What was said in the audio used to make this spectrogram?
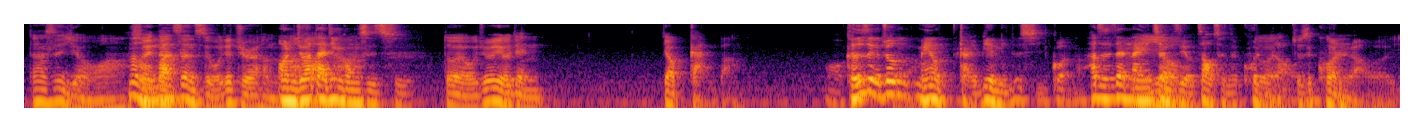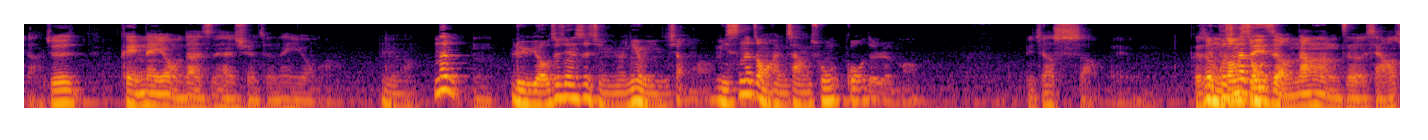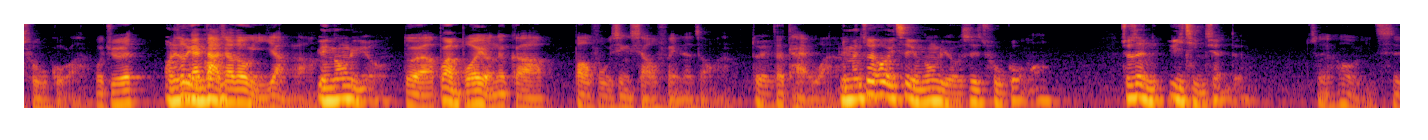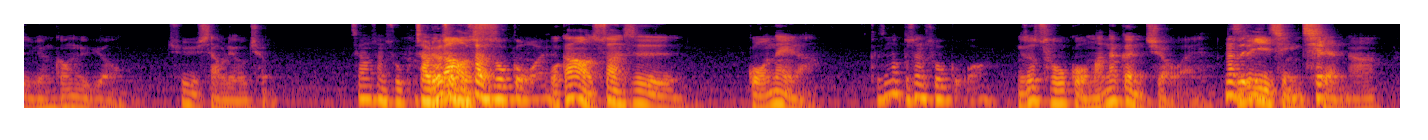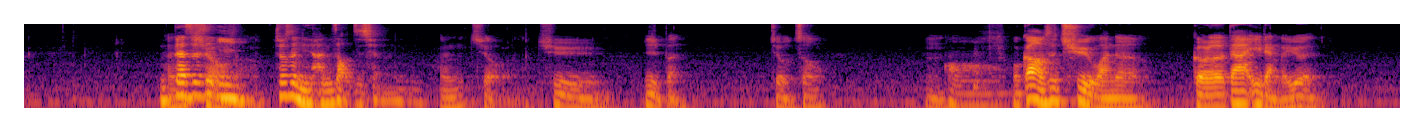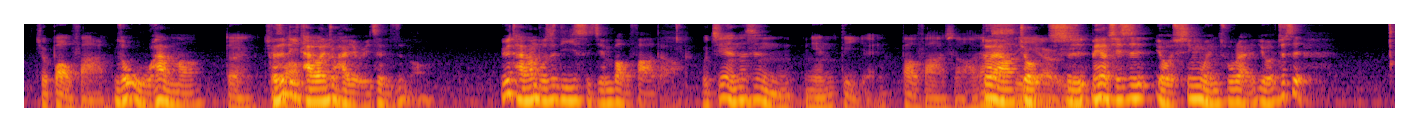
但是有啊，所以那阵子我就觉得很、啊、哦，你就要带进公司吃。对，我觉得有点要赶吧。哦，可是这个就没有改变你的习惯啊，它只是在那一阵子有造成的困扰，就是困扰而已啊，就是可以内用，但是还选择内用啊。嗯，那旅游这件事情呢，你有影响吗？你是那种很常出国的人吗？比较少可是我们公司一直有嚷嚷着想要出国啊。我觉得哦，你说应该大家都一样啦，员工旅游。对啊，不然不会有那个报复性消费那种啊。对，在台湾。你们最后一次员工旅游是出国吗？就是你疫情前的。最后一次员工旅游去小琉球，这样算出国？小琉球不算出国哎、欸。我刚好算是国内啦。可是那不算出国啊。你说出国吗？那更久哎、欸。那是疫情前啊。但是是一，就是你很早之前。很久了，去日本九州。嗯、哦，我刚好是去玩的，隔了大概一两个月就爆发了。你说武汉吗？对。可是离台湾就还有一阵子吗？因为台湾不是第一时间爆发的、啊。我记得那是年底哎、欸，爆发的时候好像。对啊，九十没有，其实有新闻出来，有就是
